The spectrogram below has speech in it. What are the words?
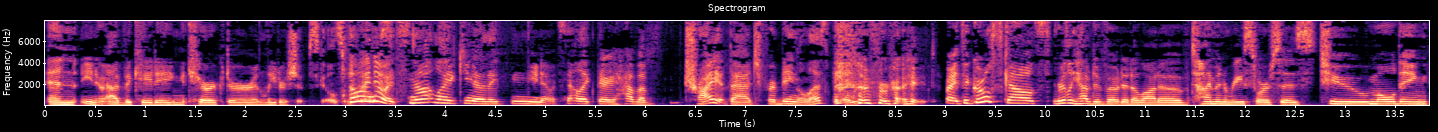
and, you know, advocating character and leadership skills. Oh, I know. It's not like, you know, they, you know, it's not like they have a try it badge for being a lesbian. right. Right. The Girl Scouts really have devoted a lot of time and resources to molding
